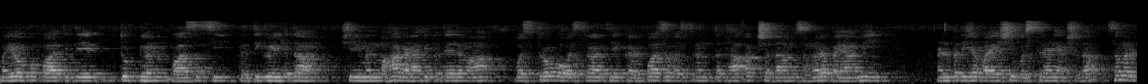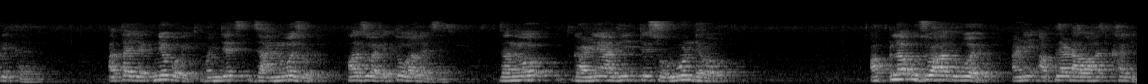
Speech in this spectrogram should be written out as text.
मयोपपातिते तुभ्यं वाससी प्रतिगृह्यतां श्रीमन् महागणाधिपते नमः वस्त्रोपवस्त्रार्थे कर्पास वस्त्रं तथा अक्षतां समर्पयामी. गणपतीच्या पायाशी वस्त्र आणि अक्षता समर्पित करावी. आता यज्ञोपवित म्हणजेच जानवं जोड. हा जो आहे तो घालायचा आहे. जानवं घालण्याआधी ते सोडवून ठेवावं. आपला उजवा हात वर आणि आपला डावा हात खाली.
